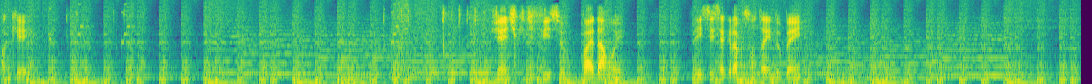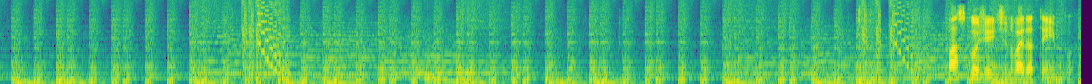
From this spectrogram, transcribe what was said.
Ok. Gente, que difícil. Vai dar ruim. Nem sei se a gravação tá indo bem. Lascou, gente. Não vai dar tempo. A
